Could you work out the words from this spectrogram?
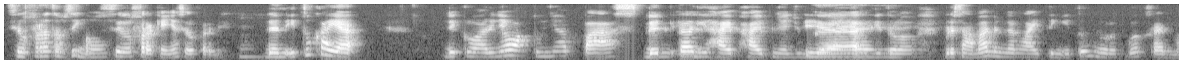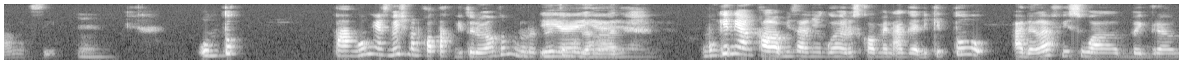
silver atau sih gold silver kayaknya silver deh Hmm. dan itu kayak dikeluarinnya waktunya pas dan kita Iya. lagi hype hype nya juga Iya, iya, gitu iya. loh bersama dengan lighting itu menurut gue keren banget sih Hmm. untuk panggung yang sebenarnya cuma kotak gitu doang tuh menurut gue itu iya megah iya banget. iya. mungkin yang kalau misalnya gue harus komen agak dikit tuh adalah visual background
